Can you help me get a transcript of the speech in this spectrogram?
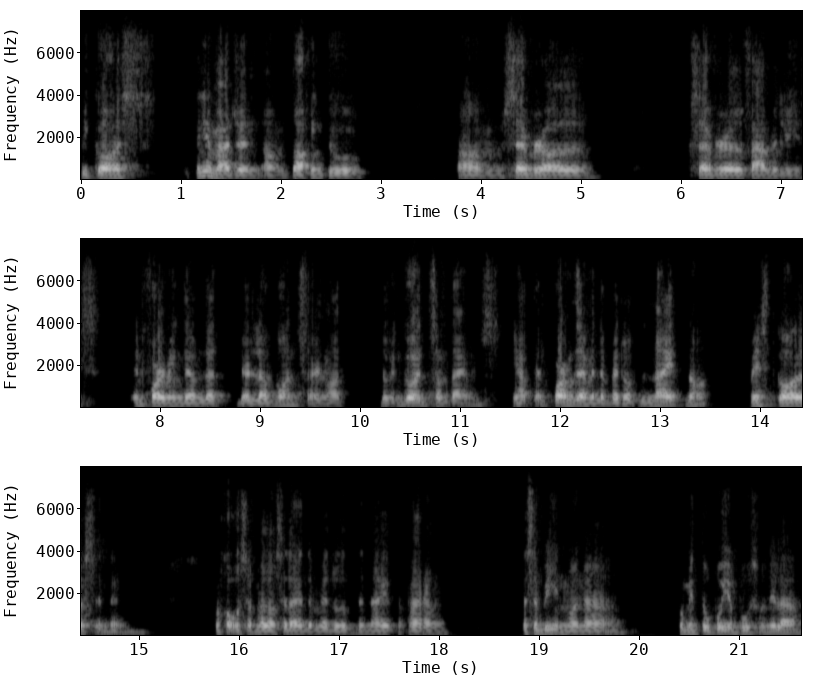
because can you imagine um, talking to um, several several families, informing them that their loved ones are not doing good. Sometimes you have to inform them in the middle of the night, no? Missed calls and then makausap mo lang sila in the middle of the night na parang sasabihin mo na huminto po yung puso nila.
